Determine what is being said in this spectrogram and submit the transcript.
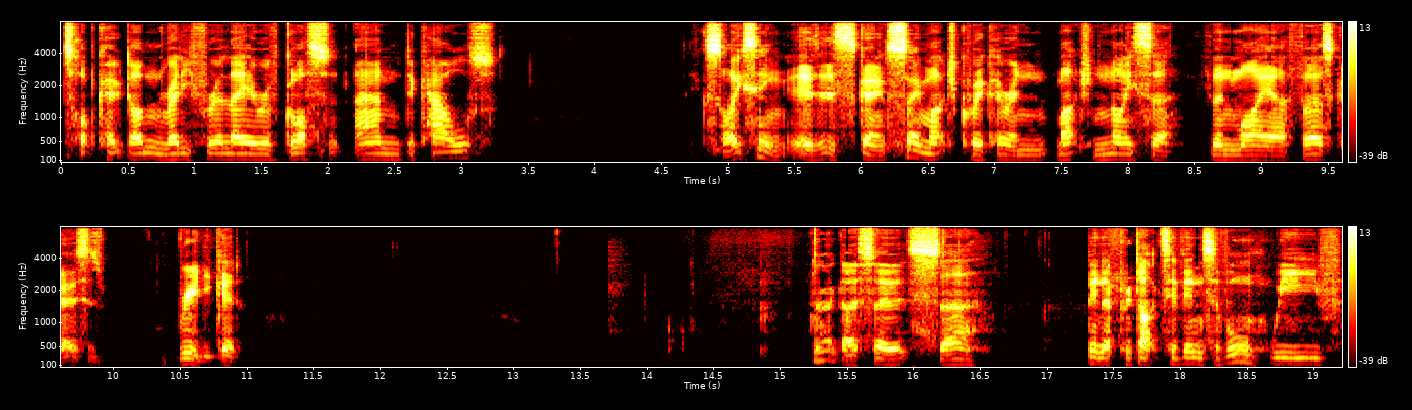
top coat done, ready for a layer of gloss and decals. Exciting. It's going so much quicker and much nicer than my uh, first. This is really good. Alright guys, so it's uh, been a productive interval. We've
